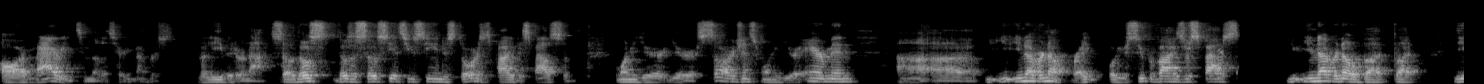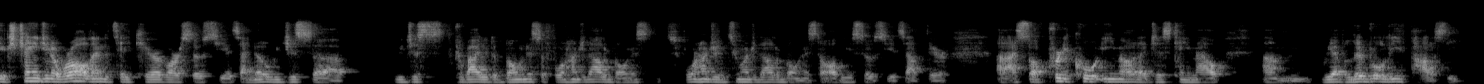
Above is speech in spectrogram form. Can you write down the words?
are married to military members believe it or not. So those those associates you see in the stores is probably the spouse of one of your your sergeants, one of your airmen. Uh, uh, you, you never know, right? Or your supervisor spouse. You, you never know, but but the exchange, you know, we're all in to take care of our associates. I know we just uh, we just provided a bonus, a $400 bonus, $400 and $200 bonus to all the associates out there. Uh, I saw a pretty cool email that just came out. Um, we have a liberal leave policy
